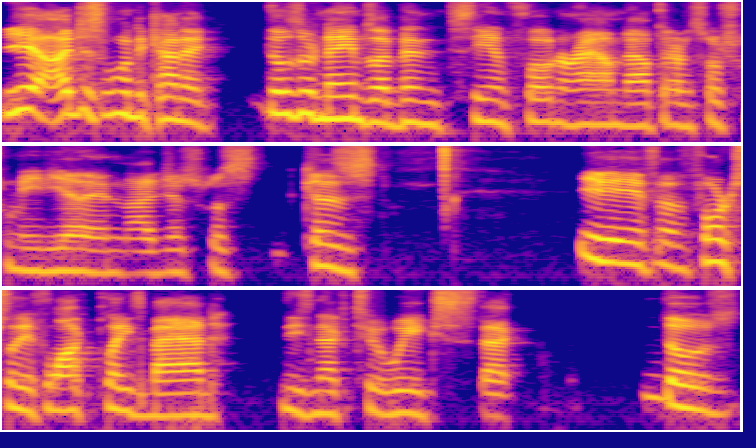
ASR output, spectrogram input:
yeah, I just wanted to kind of those are names I've been seeing floating around out there on social media, and I just was because if unfortunately if Lock plays bad these next two weeks, that those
